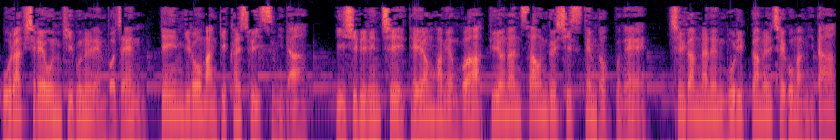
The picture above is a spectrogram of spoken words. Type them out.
오락실에 온 기분을 엠버젠 게임기로 만끽할 수 있습니다. 21인치 대형 화면과 뛰어난 사운드 시스템 덕분에 실감나는 몰입감을 제공합니다.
